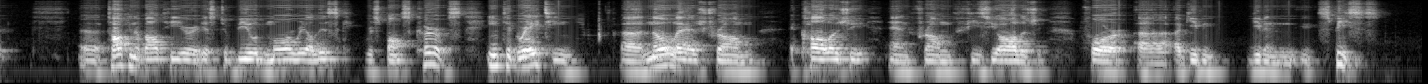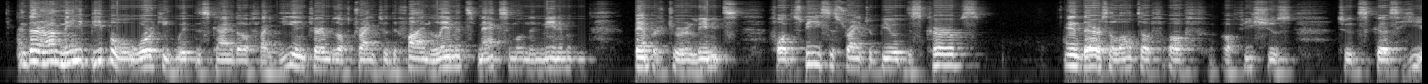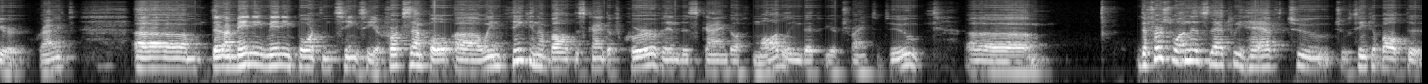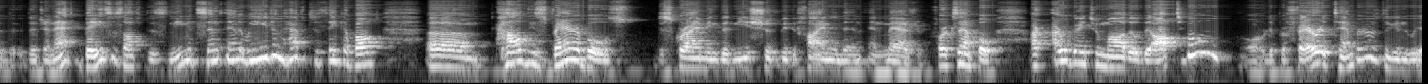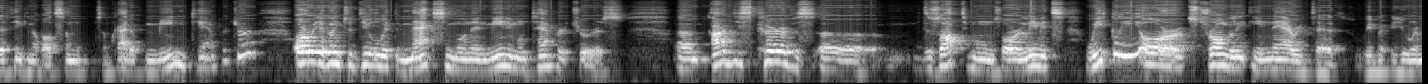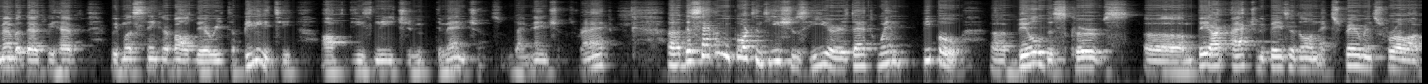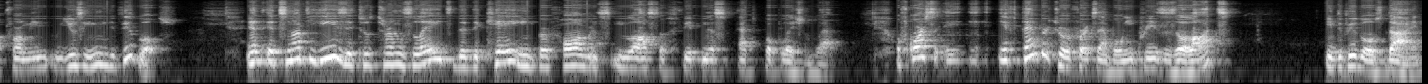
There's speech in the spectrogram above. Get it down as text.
uh, talking about here is to build more realistic response curves, integrating uh, knowledge from ecology and from physiology for uh, a given given species. And there are many people working with this kind of idea in terms of trying to define limits, maximum and minimum temperature limits for the species, trying to build these curves. And there's a lot of, of, of issues to discuss here, right? Um, there are many, many important things here. For example, uh, when thinking about this kind of curve and this kind of modeling that we are trying to do, um, the first one is that we have to, to think about the, the, the genetic basis of these limits, and, and we even have to think about um, how these variables describing the niche should be defined and, and measured. For example, are, are we going to model the optimum or the preferred temperature? Again, we are thinking about some, some kind of mean temperature, or we are going to deal with the maximum and minimum temperatures. Um, are these curves uh, these optimums or limits weakly or strongly inherited? We, you remember that we have we must think about the heritability of these niche dimensions dimensions, right? Uh, the second important issue here is that when people uh, build these curves, uh, they are actually based on experiments from, from in, using individuals. And it's not easy to translate the decay in performance in loss of fitness at population level. Of course, if temperature, for example, increases a lot, individuals die.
